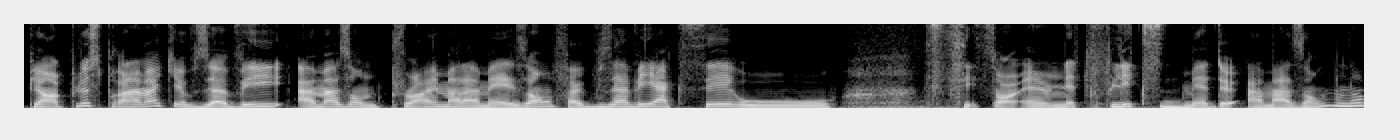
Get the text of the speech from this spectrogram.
Puis en plus, probablement que vous avez Amazon Prime à la maison. Fait que vous avez accès au. C'est un Netflix, mais de Amazon, là.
